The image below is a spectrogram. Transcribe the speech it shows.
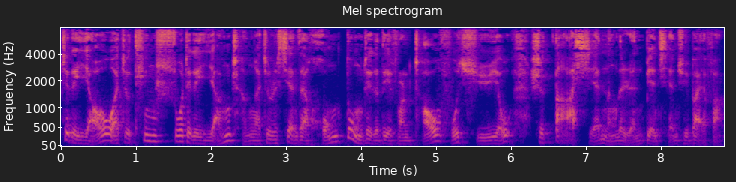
这个尧啊，就听说这个阳城啊，就是现在洪洞这个地方，朝府许由是大贤能的人，便前去拜访。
